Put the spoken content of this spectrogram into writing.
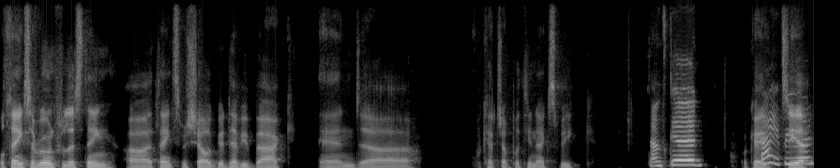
Well thanks everyone for listening. Uh thanks michelle. Good to have you back. And uh catch up with you next week. Sounds good. Okay bye everyone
